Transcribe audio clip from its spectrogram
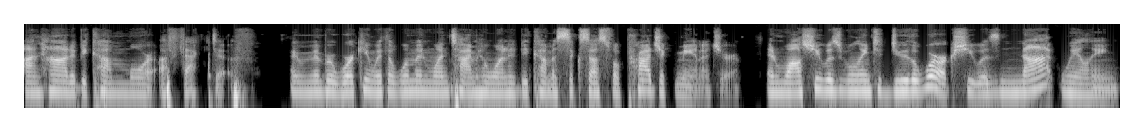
on how to become more effective. I remember working with a woman one time who wanted to become a successful project manager. And while she was willing to do the work, she was not willing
